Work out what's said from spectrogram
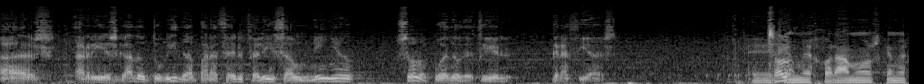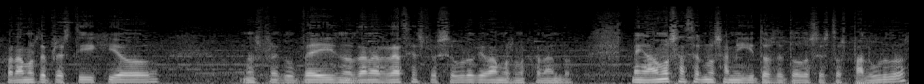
¿Has arriesgado tu vida para hacer feliz a un niño? Solo puedo decir gracias. Eh, que mejoramos, que mejoramos de prestigio. No os preocupéis, nos da las gracias, pero seguro que vamos mejorando. Venga, vamos a hacernos amiguitos de todos estos palurdos.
